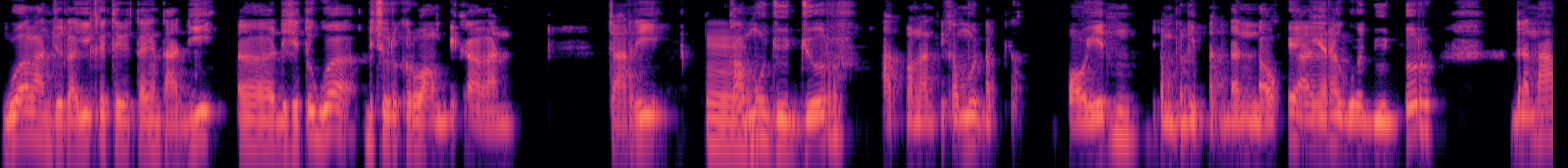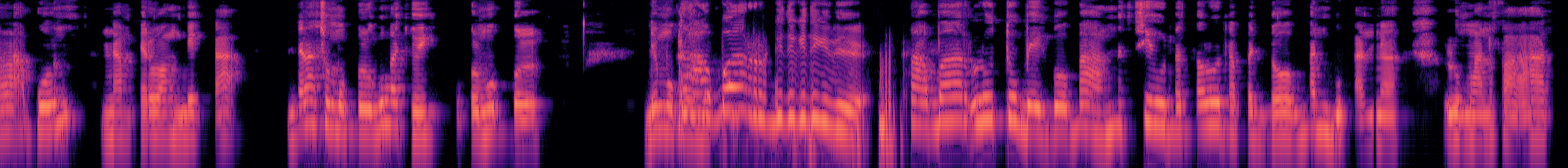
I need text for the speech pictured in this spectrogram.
gua lanjut lagi ke cerita yang tadi. Eh, di situ gua disuruh ke ruang BK kan, cari Hmm. kamu jujur atau nanti kamu dapat poin yang berlipat ganda. Oke, akhirnya gua jujur dan Nala pun nyampe ruang BK dia langsung mukul gua cuy, mukul-mukul. Dia mukul Kabar gitu-gitu gitu. kabar lu tuh bego banget sih udah tau lu dapet jawaban bukannya lu manfaatin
